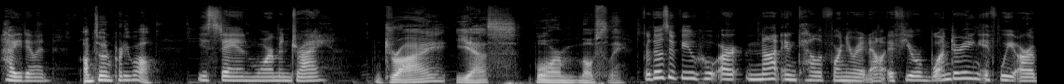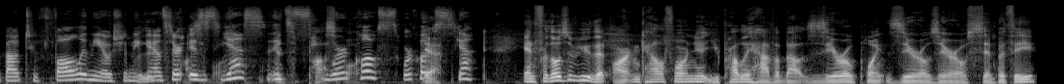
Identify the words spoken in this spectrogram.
How you doing? I'm doing pretty well. You staying warm and dry? Dry, yes. Warm, mostly. For those of you who are not in California right now, if you're wondering if we are about to fall in the ocean, the It's answer is yes. It's possible. We're close. We're close. Yeah. And for those of you that aren't in California, you probably have about 0.00 sympathy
